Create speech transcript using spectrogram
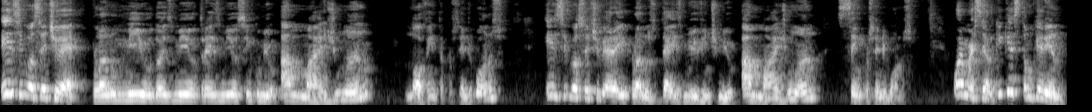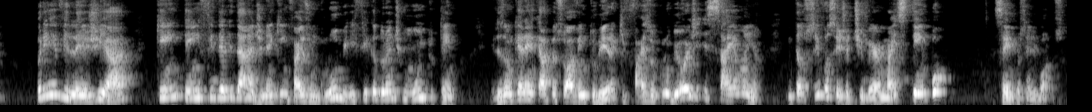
E se você tiver plano mil, dois mil, três mil, cinco mil a mais de um ano, 90% de bônus. E se você tiver aí planos 10 mil e 20 mil a mais de um ano, 100% de bônus. Olha, Marcelo, o que, que eles estão querendo? Privilegiar quem tem fidelidade, né? Quem faz um clube e fica durante muito tempo. Eles não querem aquela pessoa aventureira que faz o clube hoje e sai amanhã. Então, se você já tiver mais tempo, 100% de bônus.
